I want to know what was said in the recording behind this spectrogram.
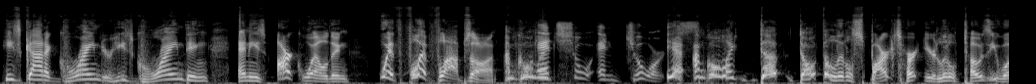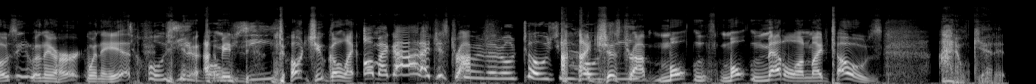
He's got a grinder. He's grinding and he's arc welding with flip flops on. I'm going like, And short and jorts. yeah, I'm going like, don't, don't the little sparks hurt your little toesy woesy when they hurt when they hit? Toesy You know, I mean, don't you go like, oh my god, I just dropped Your little toesy I just dropped molten molten metal on my toes. I don't get it.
